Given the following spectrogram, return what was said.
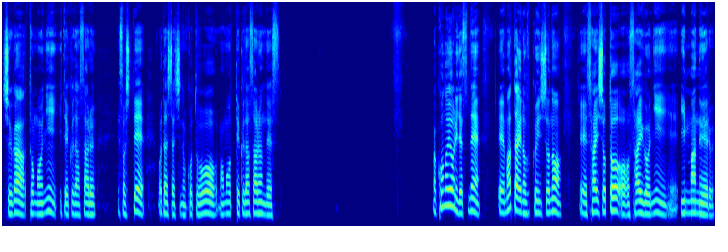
主が共にいてくださる。そして私たちのことを守ってくださるんです。このようにですねマタイの福音書の最初と最後にインマヌエル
